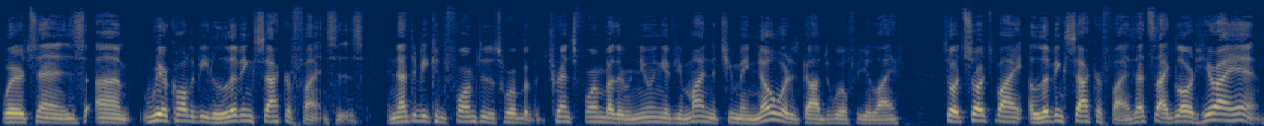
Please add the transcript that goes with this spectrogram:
where it says, um, We are called to be living sacrifices, and not to be conformed to this world, but transformed by the renewing of your mind, that you may know what is God's will for your life. So it starts by a living sacrifice. That's like, Lord, here I am.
